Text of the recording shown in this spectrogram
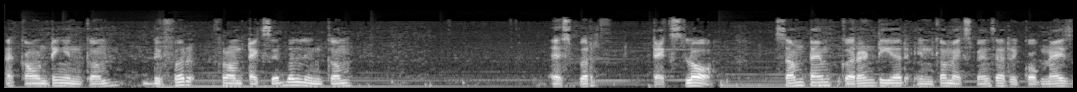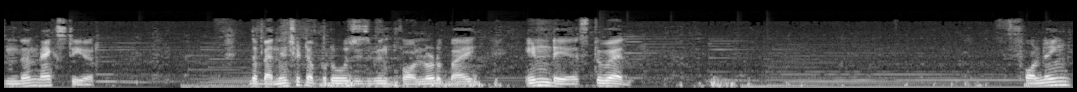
accounting income differ from taxable income as per tax law. Sometimes current year income expense are recognized in the next year. The balance sheet approach is being followed by Ind AS 12. Following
